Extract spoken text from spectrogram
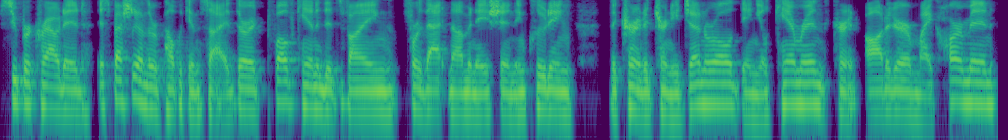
super crowded, especially on the Republican side. There are 12 candidates vying for that nomination, including the current Attorney General, Daniel Cameron, the current Auditor, Mike Harmon,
